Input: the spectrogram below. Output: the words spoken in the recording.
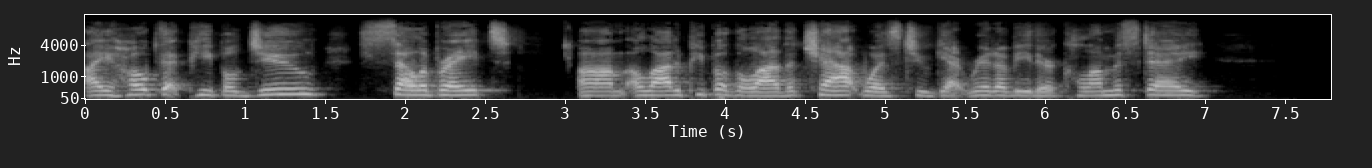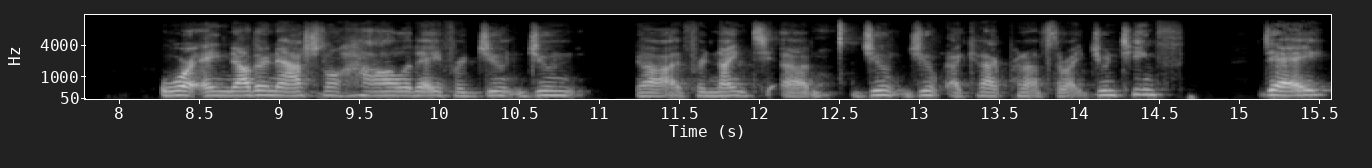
I hope that people do celebrate. Um, a lot of people, a lot of the chat was to get rid of either Columbus Day or another national holiday for June, June, for 19, um, June, June, I cannot pronounce the right, Juneteenth day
